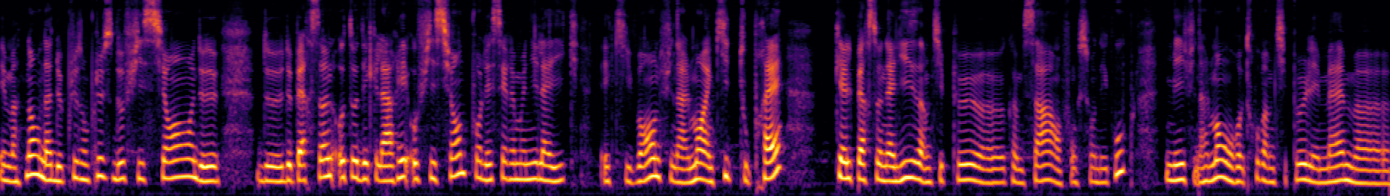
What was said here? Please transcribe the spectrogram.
et maintenant on a de plus en plus d'officiants, de, de, de, personnes autodéclarées officiantes pour les cérémonies laïques et qui vendent finalement un kit tout prêt qu'elle personnalise un petit peu euh, comme ça en fonction des couples, mais finalement on retrouve un petit peu les mêmes, euh,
